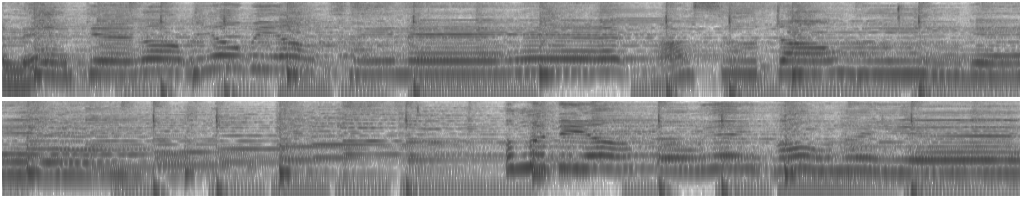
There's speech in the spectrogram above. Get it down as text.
အလဲပြန်ကောင်းမရောက်မရောက်ဆွေနဲ့ငါဆူတောင်းမိတယ်အမတရားပုံရိပ်ဟောင်းတွေရဲ့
